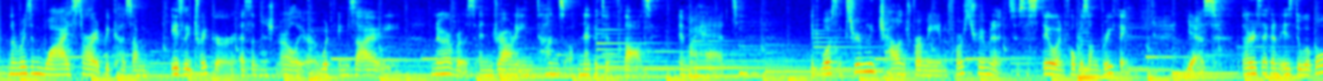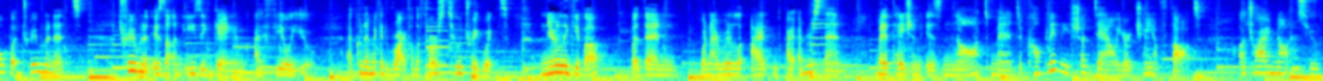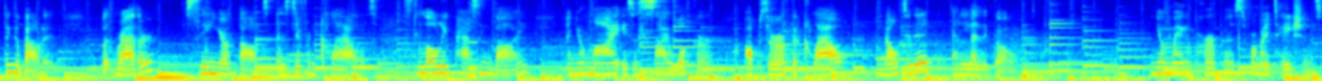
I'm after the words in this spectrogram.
The reason why I started because I'm easily triggered, as I mentioned earlier, with anxiety, nervous, and drowning in tons of negative thoughts in my head. It was extremely challenging for me in the first three minutes to sit still and focus on breathing. Yes, 30 seconds is doable, but three minutes, three minutes is not an easy game. I feel you. I couldn't make it right for the first two, three weeks. Nearly give up, but then when I real I, I understand meditation is not meant to completely shut down your chain of thoughts or try not to think about it, but rather seeing your thoughts as different clouds slowly passing by, and your mind is a sidewalker. Observe the cloud, noted it, and let it go. Your main purpose for meditations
